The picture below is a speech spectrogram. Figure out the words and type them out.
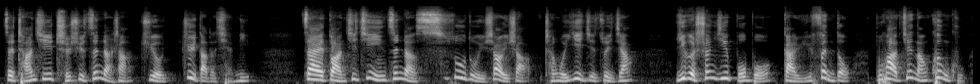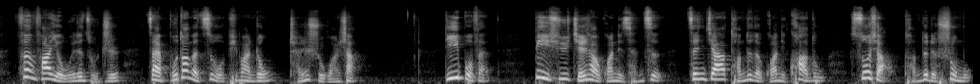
在长期持续增长上具有巨大的潜力。在短期经营增长速度与效益上成为业界最佳，一个生机勃勃、敢于奋斗、不怕艰难困苦、奋发有为的组织，在不断的自我批判中成熟完善。第一部分必须减少管理层次，增加团队的管理跨度，缩小团队的数目。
